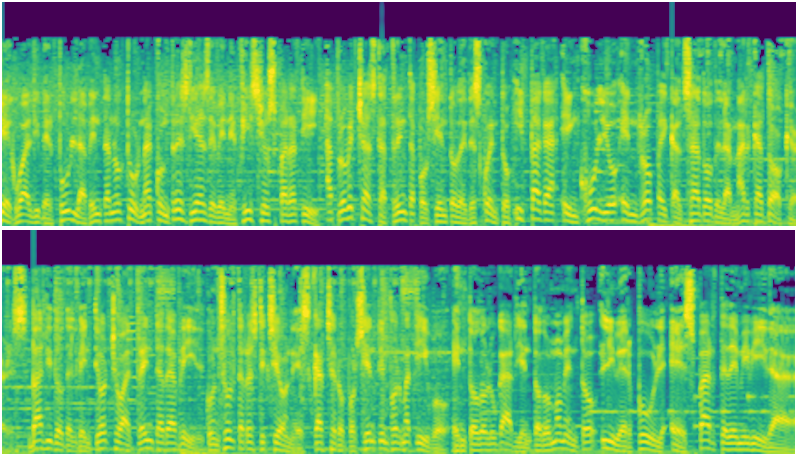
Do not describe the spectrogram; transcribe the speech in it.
Llegó a Liverpool la venta nocturna con tres días de beneficios para ti. Aprovecha hasta 30% de descuento y paga en julio en ropa y calzado de la marca Dockers. Válido del 28 al 30 de abril. Consulta restricciones, cáchero por ciento informativo. En todo lugar y en todo momento, Liverpool es parte de mi vida.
